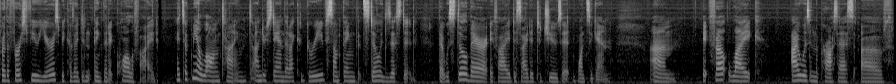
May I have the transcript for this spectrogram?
for the first few years because I didn't think that it qualified. It took me a long time to understand that I could grieve something that still existed, that was still there if I decided to choose it once again. Um, it felt like I was in the process of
